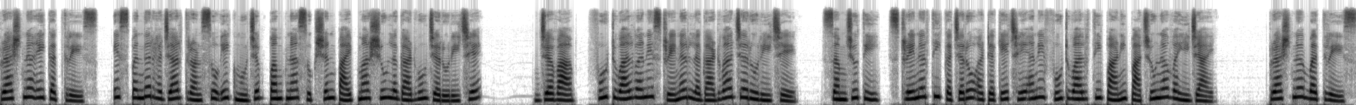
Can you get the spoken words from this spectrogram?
પ્રશ્ન એકત્રીસ. એસ પંદર હજાર ત્રણસો એક મુજબ પંપના સુક્શન પાઇપમાં શું લગાડવું જરૂરી છે? જવાબ ફૂટવાલ્વ અને સ્ટ્રેનર લગાડવા જરૂરી છે. સમજૂતી, સ્ટ્રેનરથી કચરો અટકે છે અને ફૂટવાલ્વથી પાણી પાછું ન વહી જાય. પ્રશ્ન બત્રીસ.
